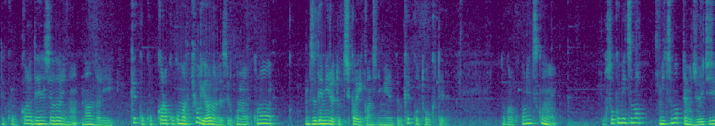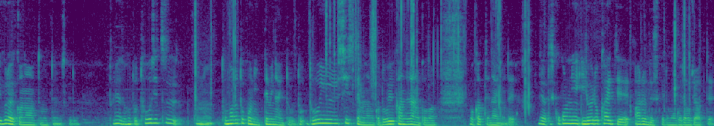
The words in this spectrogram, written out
でこっから電車だりのなんだり結構こっからここまで距離あるんですよ。このこの図で見ると近い感じに見えるけど結構遠くて。だからここに着くの遅く見積も見積もっても11時ぐらいかなと思ってるんですけどとりあえず本当当日この泊まるとこに行ってみないとどどういうシステムなのかどういう感じなのかが分かってないのでで私ここにいろいろ書いてあるんですけどもごちゃごちゃあって。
